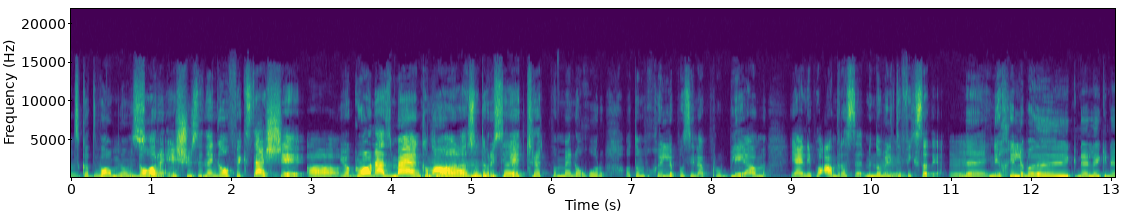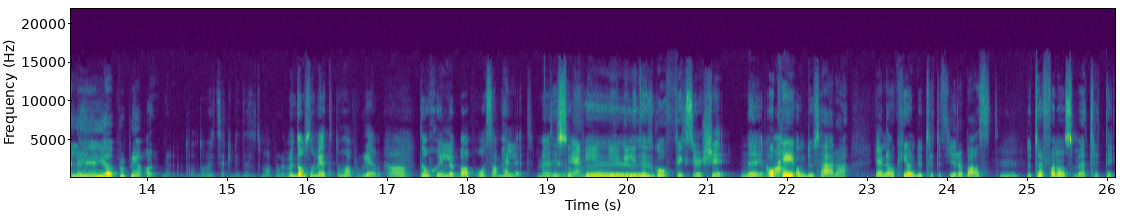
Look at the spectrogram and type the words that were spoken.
Du ska inte vara med någon Men så... då har du issues and then go fix that shit. Ah. You're a grown ass man, come Ja, on! Alltså, på riktigt, jag är 100%. trött på människor att de skyller på sina problem, yani på andra sätt, men de vill Mm. inte fixa det. Mm. Nej. Ni skyller bara "Ey, gnälla gnälla, hej jag har problem. Men de- De vet säkert inte ens att de har problem. Men de som vet att de har problem, Ja. de skyller bara på samhället. Men Det är så yani, ni vill inte ens sjukt. go fix your shit. Nej. Mm. Okej om du såhär, okej om du är 34 bast, Mm. du träffar någon som är 30.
